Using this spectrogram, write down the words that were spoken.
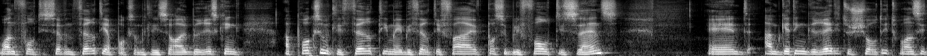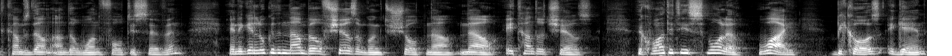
147.30 approximately. So I'll be risking approximately 30, maybe 35, possibly 40 cents. And I'm getting ready to short it once it comes down under 147. And again, look at the number of shares I'm going to short now. Now, 800 shares. The quantity is smaller. Why? Because again,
